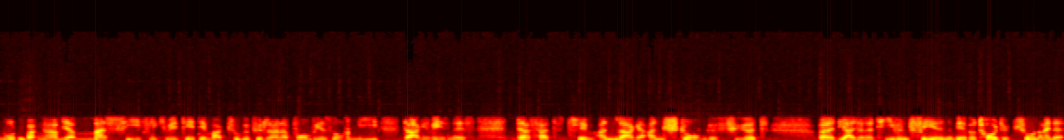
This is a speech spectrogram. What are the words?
Notenbanken haben ja massiv Liquidität dem Markt zugeführt in einer Form, wie es noch nie da gewesen ist. Das hat zu dem Anlageansturm geführt. Äh, die Alternativen fehlen. Wer wird heute schon eine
